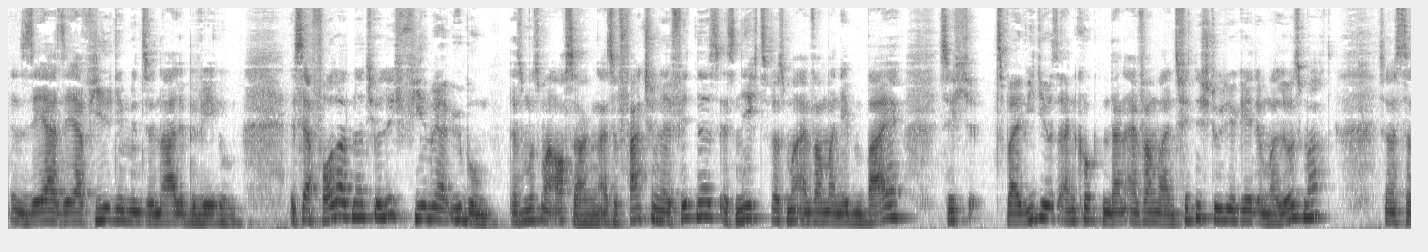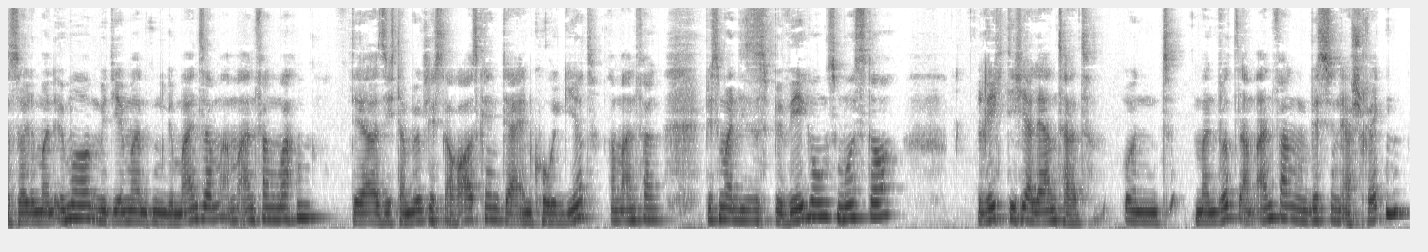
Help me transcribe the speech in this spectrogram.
sehr, sehr vieldimensionale Bewegung. Es erfordert natürlich viel mehr Übung. Das muss man auch sagen. Also Functional Fitness ist nichts, was man einfach mal nebenbei sich zwei Videos anguckt und dann einfach mal ins Fitnessstudio geht und mal losmacht. Sondern das sollte man immer mit jemandem gemeinsam am Anfang machen, der sich da möglichst auch auskennt, der einen korrigiert am Anfang, bis man dieses Bewegungsmuster richtig erlernt hat. Und man wird am Anfang ein bisschen erschrecken,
